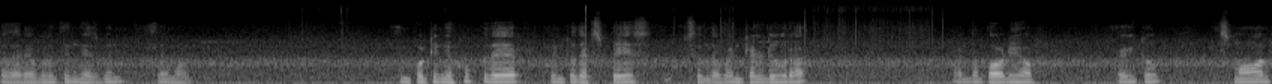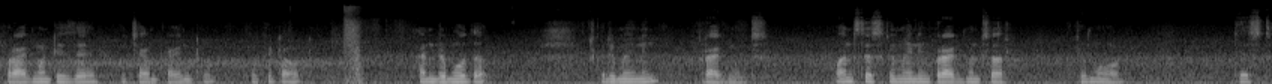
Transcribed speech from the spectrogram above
whether everything has been removed. I'm putting a hook there into that space. It's in the ventral dura at the body of L2. A small fragment is there which I'm trying to hook it out and remove the remaining fragments. Once this remaining fragments are removed, just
